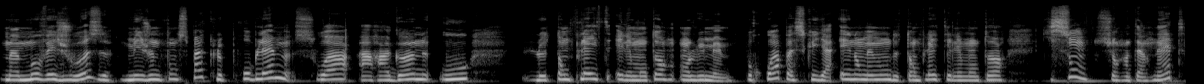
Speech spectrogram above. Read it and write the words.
ma mauvaise joueuse, mais je ne pense pas que le problème soit Aragon ou le template Elementor en lui-même. Pourquoi? Parce qu'il y a énormément de templates Elementor qui sont sur Internet.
